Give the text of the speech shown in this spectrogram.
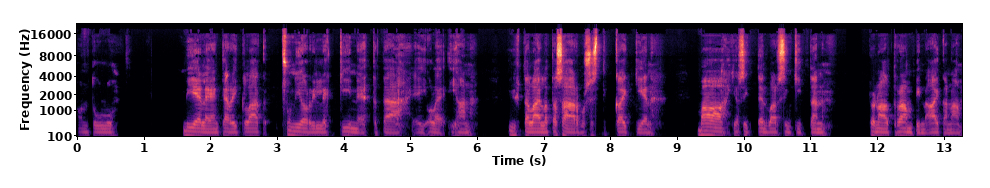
on tullut mieleen Gary Clark juniorillekin, että tämä ei ole ihan yhtä lailla tasa-arvoisesti kaikkien maa. Ja sitten varsinkin tämän Donald Trumpin aikana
